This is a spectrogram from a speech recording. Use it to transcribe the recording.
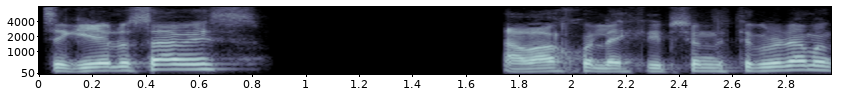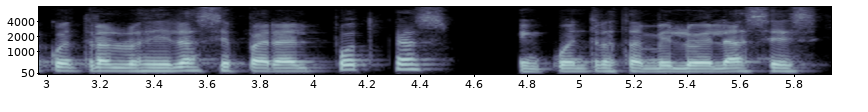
Sé que ya lo sabes. Abajo en la descripción de este programa encuentras los enlaces para el podcast. Encuentras también los enlaces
